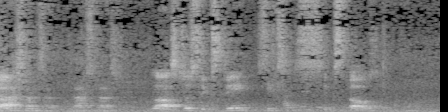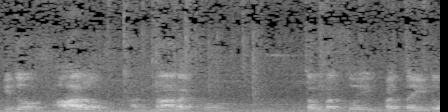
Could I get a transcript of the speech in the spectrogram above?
last one sir last last last sixty six six thousand ಇದು ಆರು ಹದಿನಾಲ್ಕು ತೊಂಬತ್ತು ಇಪ್ಪತ್ತೈದು.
